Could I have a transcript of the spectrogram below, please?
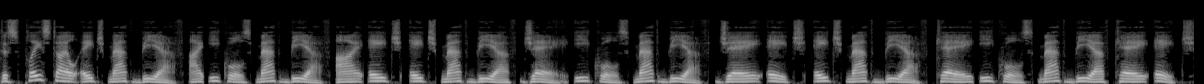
Display style h math bf i equals math bf i h h math bf j equals math bf j h h math bf k equals math bf k h.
